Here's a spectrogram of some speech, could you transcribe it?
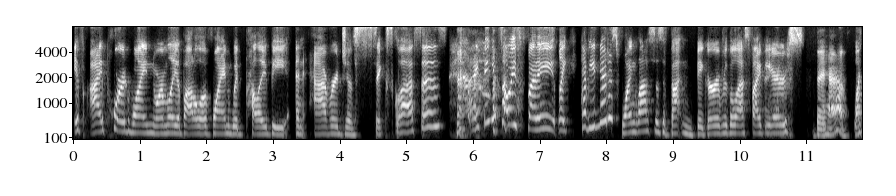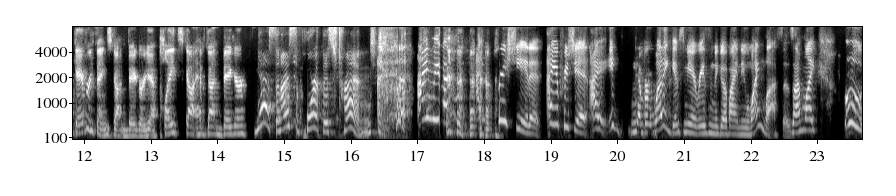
if I poured wine, normally a bottle of wine would probably be an average of six glasses. I think it's always funny. Like, have you noticed wine glasses have gotten bigger over the last five years? They have. Like everything's gotten bigger. Yeah, plates got have gotten bigger. Yes, and I support this trend. I mean, I, I, appreciate it. I appreciate it. I it, number one, it gives me a reason to go buy new wine glasses. I'm like, ooh,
